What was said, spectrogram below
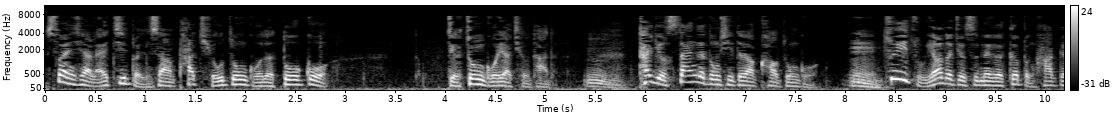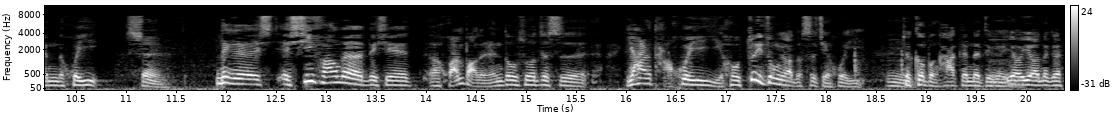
算下来基本上他求中国的多。过这个中国要求他的，嗯，他有三个东西都要靠中国，嗯，最主要的就是那个哥本哈根的会议，是。那个西方的那些呃环保的人都说这是雅尔塔会议以后最重要的世界会议，嗯，就哥本哈根的这个要要那个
